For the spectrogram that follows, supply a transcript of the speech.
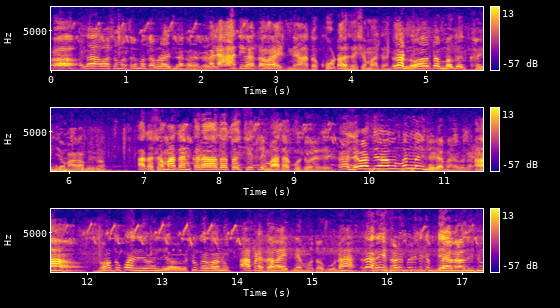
હા. અલા આવા સમાધાનમાં ધવરાય જ ના ખરેખર આ જ ને આ તો ખોટા છે સમાધાન. નો તો મગજ ખાઈ જાય મારા બેટો આ તો સમાધાન કરાવવા તો કેટલી માથા કૂટવે છે? એ લેવા દેવા મન નહીં થયા મારા બેટા હા. નો તો કોઈ લેવા દેવા શું કરવાનું? આપણે દવાઈ જ ને હું તો ગુના એટલે રે થોડી પડી કે બે વાલી જો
